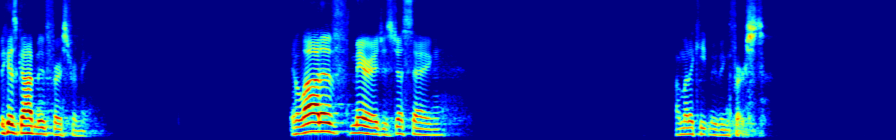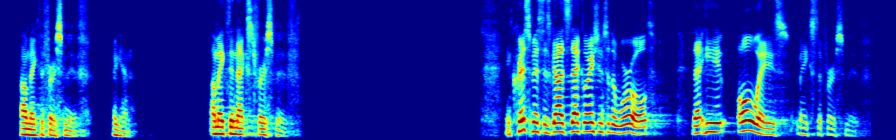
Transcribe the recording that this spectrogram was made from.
Because God moved first for me. And a lot of marriage is just saying, I'm going to keep moving first. I'll make the first move again. I'll make the next first move. And Christmas is God's declaration to the world that He always makes the first move.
